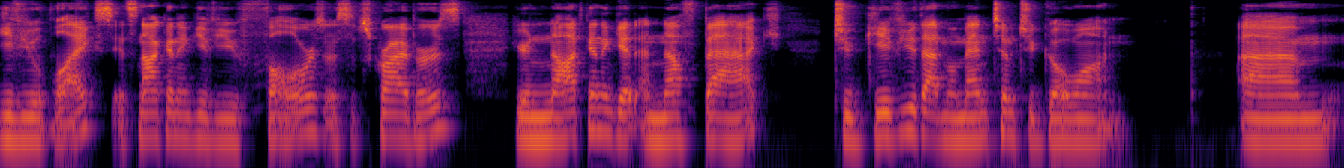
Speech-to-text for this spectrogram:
give you likes, it's not gonna give you followers or subscribers, you're not gonna get enough back to give you that momentum to go on. Um,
